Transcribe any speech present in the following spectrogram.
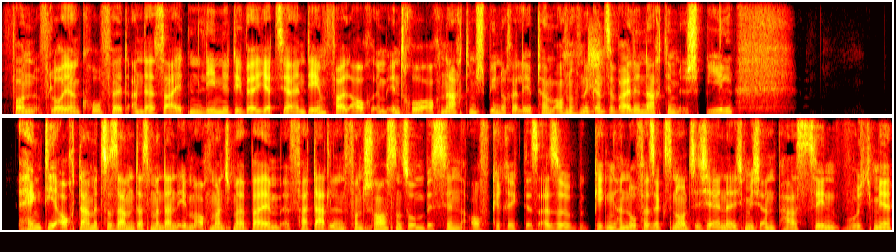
von Florian Kofeld an der Seitenlinie, die wir jetzt ja in dem Fall auch im Intro, auch nach dem Spiel noch erlebt haben, auch noch eine ganze Weile nach dem Spiel, hängt die auch damit zusammen, dass man dann eben auch manchmal beim Verdaddeln von Chancen so ein bisschen aufgeregt ist. Also gegen Hannover 96 erinnere ich mich an ein paar Szenen, wo ich mir,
